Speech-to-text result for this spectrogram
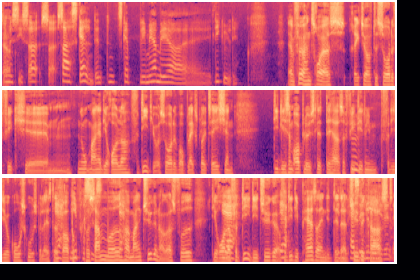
Så ja. man sige, så, så, så er skallen, den, den skal blive mere og mere øh, ligegyldig. Jamen, før han tror jeg også rigtig ofte sorte fik øh, no, mange af de roller, fordi de var sorte, hvor Black Exploitation, de ligesom opløste lidt det her, så fik mm. de dem, fordi de var gode skuespillere i stedet ja, for. På, på samme måde ja. har mange tykke nok også fået de roller, ja. fordi de er tykke, og ja. fordi de passer ind i det de der typecast.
